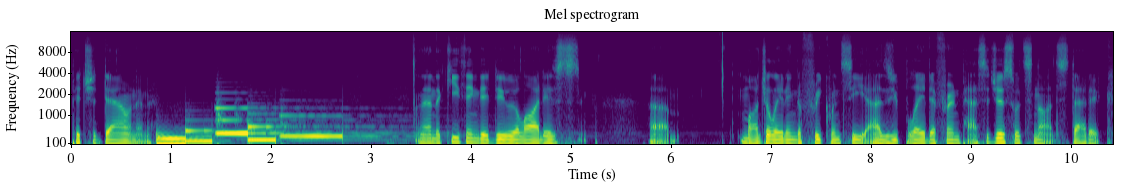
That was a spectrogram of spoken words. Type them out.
pitch it down. And, and then the key thing they do a lot is um, modulating the frequency as you play different passages so it's not static.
